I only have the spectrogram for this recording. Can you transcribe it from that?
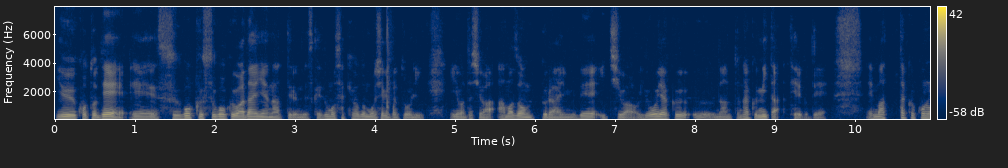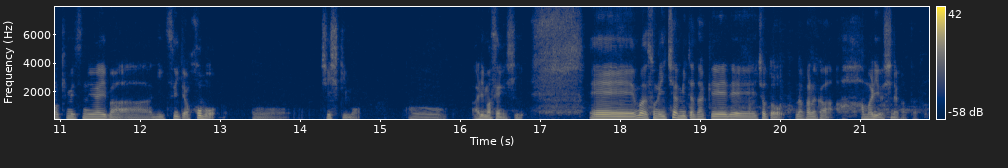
いうことで、えーすごくすごく話題にはなってるんですけれども、先ほど申し上げた通り、私は Amazon プライムで1話をようやくなんとなく見た程度で、えー全くこの鬼滅の刃についてはほぼ知識もありませんし、えーまあその1話見ただけでちょっとなかなかハマりはしなかったと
